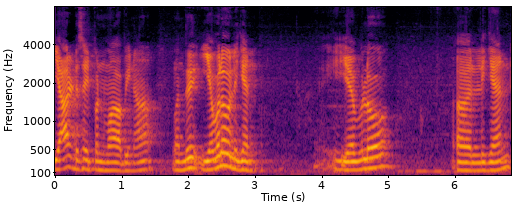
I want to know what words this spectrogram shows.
யார் டிசைட் பண்ணுவா அப்படின்னா வந்து எவ்வளோ லிகண்ட் எவ்வளோ லிகண்ட்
